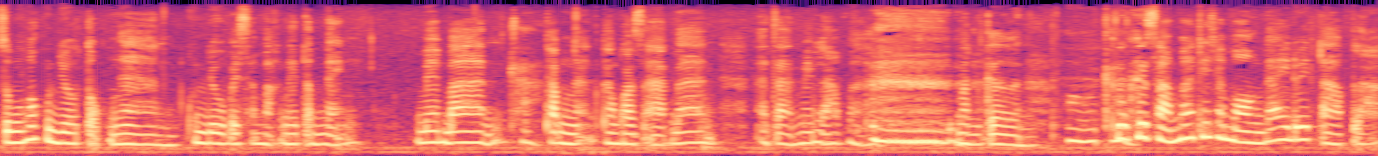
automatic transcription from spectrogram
สมมติว่าคุณโยตกงาน คุณโยไปสมัครในตำแหน่งแม่บ้านค่ะทำงานทำความสะอาดบ้าน อาจารย์ไม่รับอะมันเกินอ๋อค่ะคือคือสามารถที่จะมองได้ด้วยตาเปล่า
